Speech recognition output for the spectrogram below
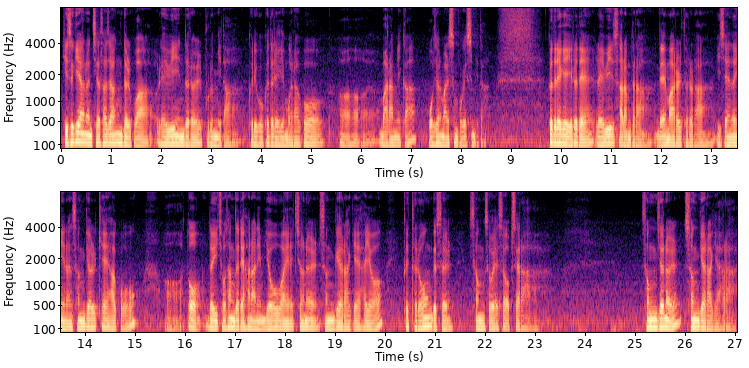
히스기야는 제사장들과 레위인들을 부릅니다. 그리고 그들에게 뭐라고 어, 말합니까? 5절 말씀 보겠습니다. 그들에게 이르되 레위 사람들아 내 말을 들으라 이제 너희는 성결케 하고 어, 또 너희 조상들의 하나님 여호와의 전을 성결하게 하여 그 더러운 것을 성소에서 없애라. 성전을 성결하게 하라,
